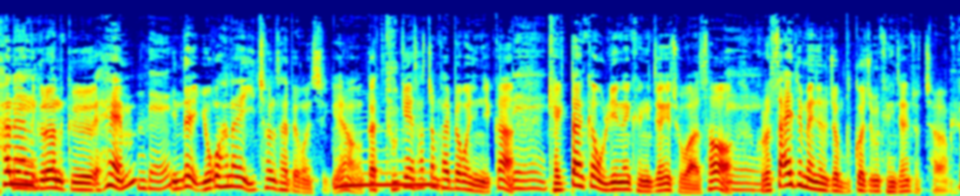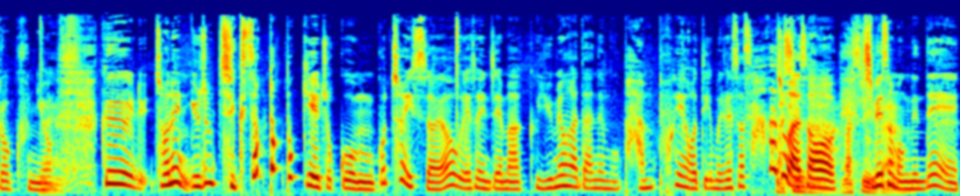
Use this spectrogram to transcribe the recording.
파는 네. 그런 그 네. 햄인데 요거 하나에 2,400원씩이에요. 그러니까 두 개에 4,800원이니까 네. 객단가 올리는 굉장히 좋아서 네. 그리고 사이드 메뉴를 좀 묶어 주면 굉장히 좋죠. 그렇군요. 네. 그 저는 요즘 즉석 떡볶이에 조금 꽂혀 있어요. 그래서 이제 막 그 유명하다는 뭐 반포에 어디 뭐 이래서 사가지고 맞습니다. 와서 맞습니다. 집에서 먹는데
